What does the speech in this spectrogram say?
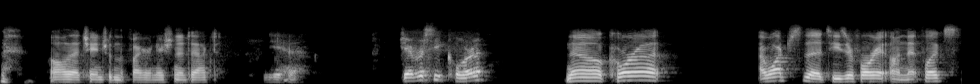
All that changed when the Fire Nation attacked. Yeah. Did you ever see Korra? No, Korra. I watched the teaser for it on Netflix,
